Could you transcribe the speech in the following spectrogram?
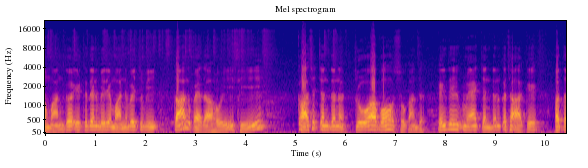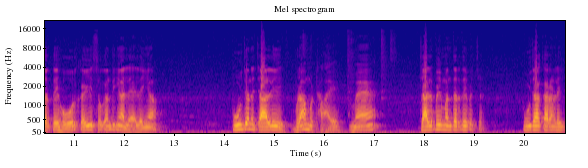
ਅਮੰਗ, ਇੱਕ ਦਿਨ ਮੇਰੇ ਮਨ ਵਿੱਚ ਵੀ ਤਾਂਗ ਪੈਦਾ ਹੋਈ ਸੀ। ਕਾਸ ਚੰਦਨ ਚੋਆ ਬਹੁਤ ਸੁਗੰਧ। ਕਹਿੰਦੇ, ਮੈਂ ਚੰਦਨ ਕਥਾ ਕੇ ਅਤਰ ਤੇ ਹੋਰ ਕਈ ਸੁਗੰਧੀਆਂ ਲੈ ਲਈਆਂ। ਪੂਜਨ ਚਾਲੀ ਬ੍ਰਹਮ ਠਾਏ, ਮੈਂ ਚੱਲ ਪਈ ਮੰਦਰ ਦੇ ਵਿੱਚ। ਪੂਜਾ ਕਰਨ ਲਈ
